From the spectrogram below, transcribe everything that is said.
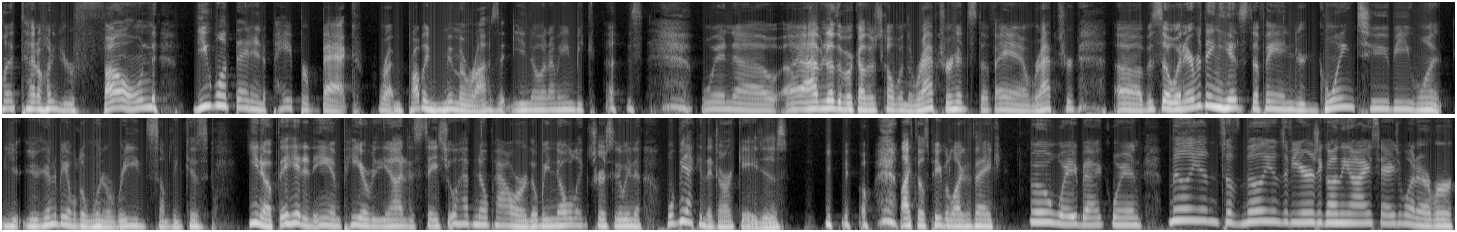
want that on your phone. You want that in a paperback, right? Probably memorize it. You know what I mean? Because when uh, I have another book out there, it's called "When the Rapture Hits the Fan." Rapture. Uh, but so when everything hits the fan, you're going to be want you're going to be able to want to read something because you know if they hit an EMP over the United States, you'll have no power. There'll be no electricity. No, we'll be back in the dark ages. You know, like those people like to think, oh, way back when, millions of millions of years ago in the Ice Age, whatever.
